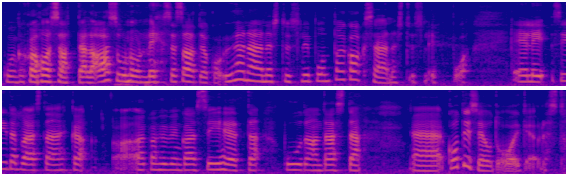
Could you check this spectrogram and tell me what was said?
kuinka kauan sä oot täällä asunut, niin sä saat joko yhden äänestyslipun tai kaksi äänestyslippua. Eli siitä päästään ehkä aika hyvin kanssa siihen, että puhutaan tästä ää, kotiseutuoikeudesta.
